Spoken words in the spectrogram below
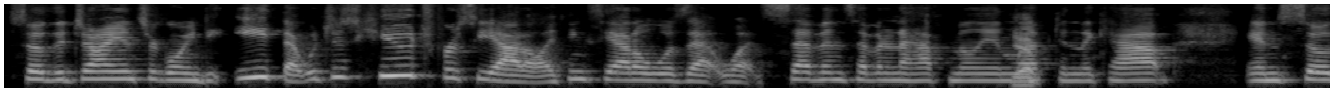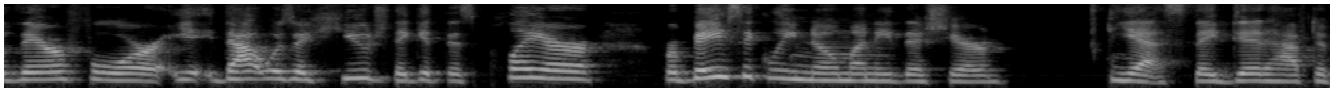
So the Giants are going to eat that, which is huge for Seattle. I think Seattle was at what seven, seven and a half million Yep. left in the cap. And so therefore that was a huge, they get this player for basically no money this year. Yes, they did have to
